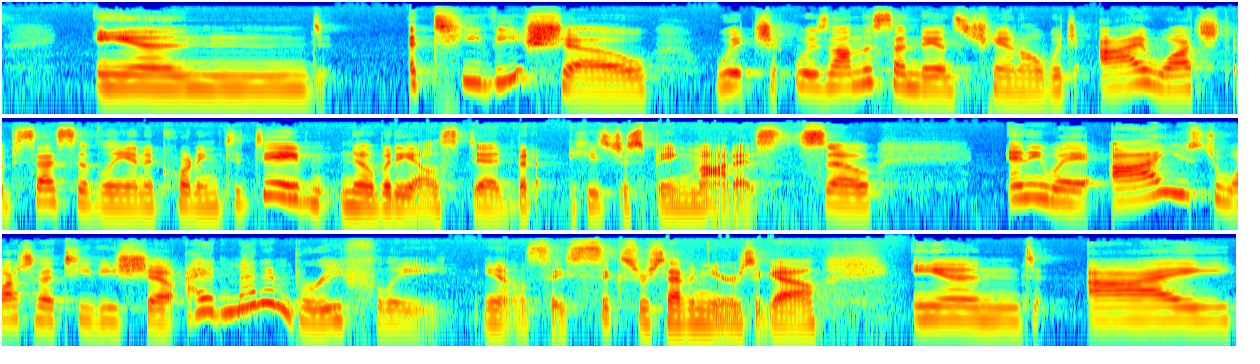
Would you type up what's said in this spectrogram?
and a TV show which was on the Sundance Channel, which I watched obsessively. And according to Dave, nobody else did, but he's just being modest. So, anyway, I used to watch that TV show. I had met him briefly, you know, say six or seven years ago. And I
